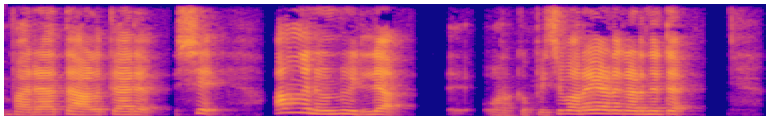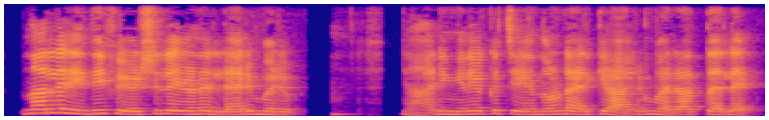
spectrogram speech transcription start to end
വരാത്ത ആൾക്കാർ ശേ അങ്ങനെയൊന്നും ഇല്ല. ഉറക്കപ്പിച്ച് പറയാണ് കിടന്നിട്ട്. നല്ല രീതിയിൽ ഫേഷ്യൽ ചെയ്യണം എല്ലാവരും വരും. ഞാൻ ഇങ്ങനെയൊക്കെ ചെയ്യുന്നോണ്ടായിരിക്കും ആരും വരാത്തല്ലേ?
